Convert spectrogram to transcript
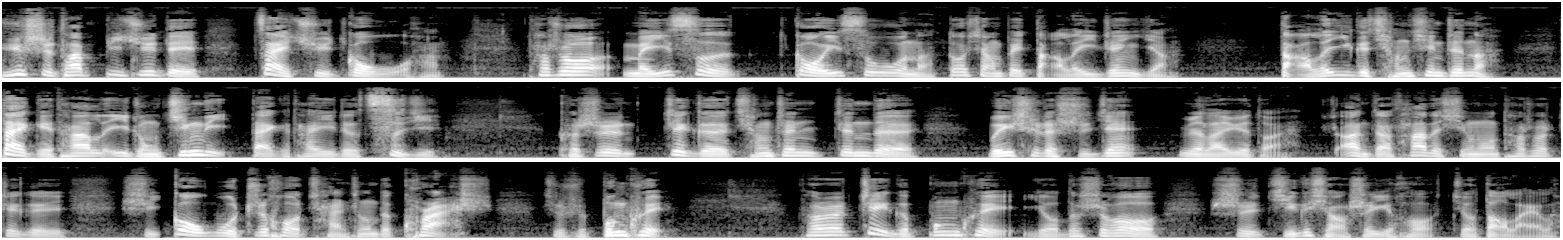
于是他必须得再去购物哈。他说，每一次购一次物呢，都像被打了一针一样，打了一个强心针呐，带给他了一种经历，带给他一个刺激。可是这个强撑真的。维持的时间越来越短。按照他的形容，他说这个是购物之后产生的 crash，就是崩溃。他说这个崩溃有的时候是几个小时以后就到来了，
